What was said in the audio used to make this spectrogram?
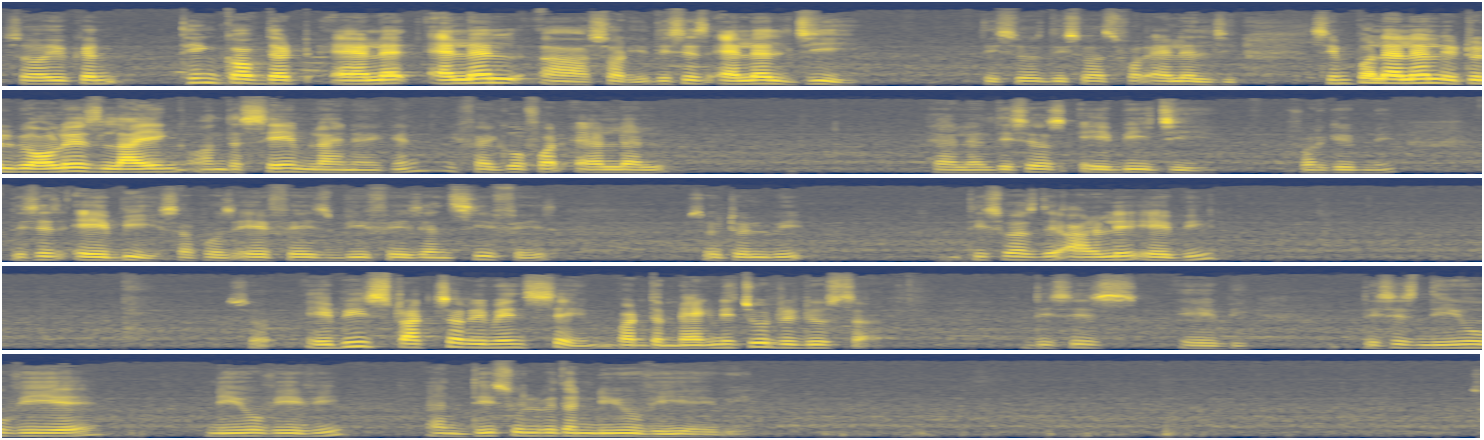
so you can think of that LL, LL uh, sorry this is LLG this was this was for LLG simple LL it will be always lying on the same line again. If I go for LL LL this is ABG forgive me. This is AB suppose A phase B phase and C phase. So it will be this was the early AB so AB structure remains same but the magnitude reduced this is AB this is new VA new VV and this will be the new VAB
